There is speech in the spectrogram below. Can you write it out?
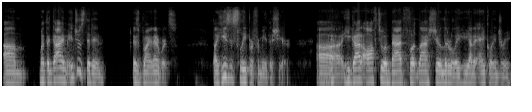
Um, but the guy I'm interested in is Bryan Edwards. Like he's a sleeper for me this year. Uh, he got off to a bad foot last year. Literally, he had an ankle injury.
